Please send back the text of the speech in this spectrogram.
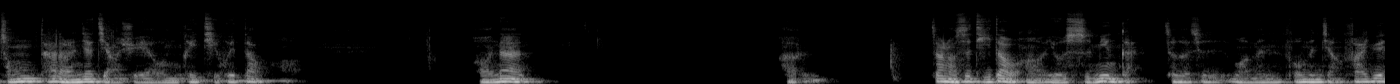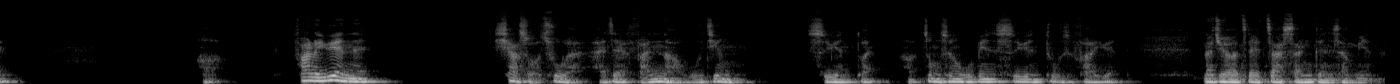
从他老人家讲学，我们可以体会到哦。哦，那啊，张老师提到啊，有使命感。这个是我们佛门讲发愿，啊，发了愿呢，下手处啊，还在烦恼无尽誓愿断啊，众生无边誓愿度是发愿，那就要在扎三根上面了，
